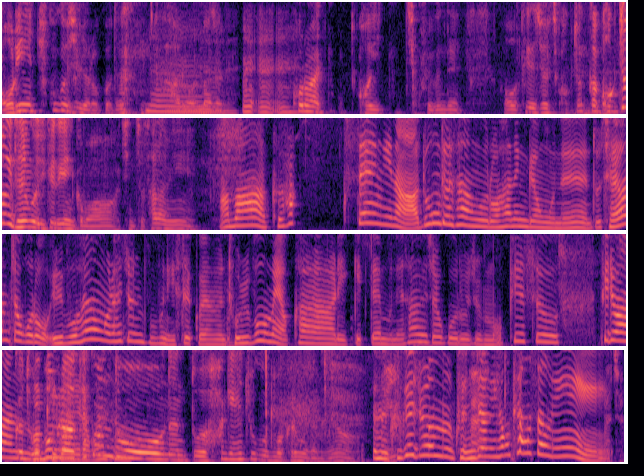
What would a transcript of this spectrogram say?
어린이 축구 교실 열었거든 네. 바로 얼마 전에 네, 네, 네. 코로나 거의 직후에 근데 어, 어떻게 저 걱정 그러니까 걱정이 되는 거지 이렇게 되니까 막 진짜 사람이 아마 그 학생이나 아동 대상으로 하는 경우는 또 제한적으로 일부 허용을 해주는 부분이 있을 거예요. 왜냐면 돌봄의 역할이 있기 때문에 사회적으로 좀 뭐 필수 필요한 그뭐 돌봄이라고 기관이라고 해서. 태권도는 또 하게 해주고 뭐 그런 거잖아요. 네, 그게 좀 굉장히 형평성이 맞아.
